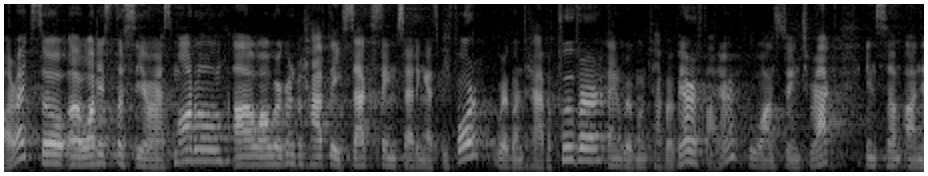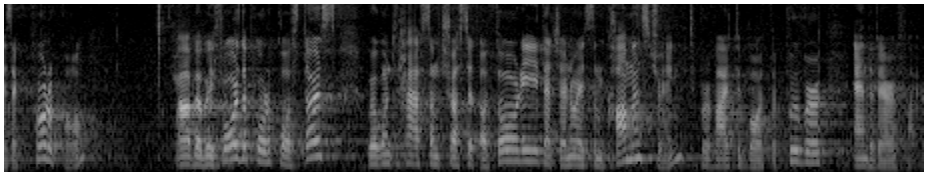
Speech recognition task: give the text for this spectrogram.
all right, so uh, what is the CRS model? Uh, well, we're going to have the exact same setting as before. We're going to have a prover and we're going to have a verifier who wants to interact in some uh, protocol. Uh, but before the protocol starts, we're going to have some trusted authority that generates some common string to provide to both the prover and the verifier.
